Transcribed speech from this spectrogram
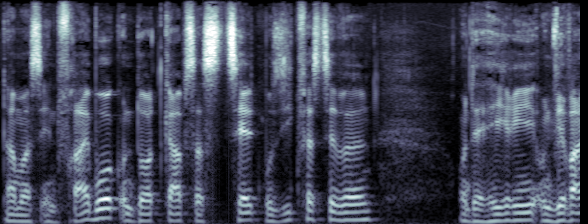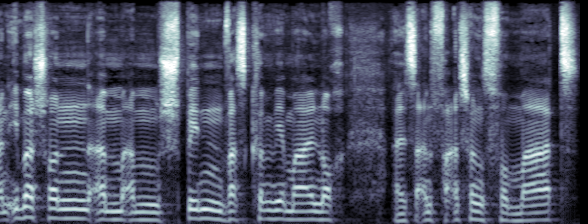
damals in Freiburg und dort gab es das Zelt Musikfestival und der Heri. Und wir waren immer schon am, am Spinnen, was können wir mal noch als ein Veranstaltungsformat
